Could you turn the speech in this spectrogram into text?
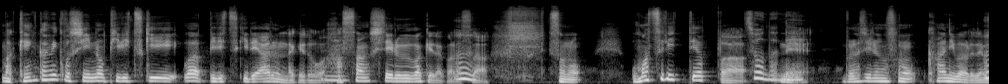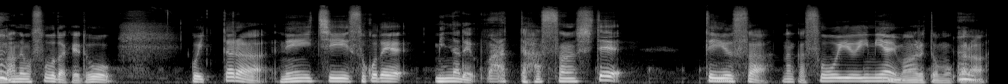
まあ、喧嘩みこしのピリつきはピリつきであるんだけど、発散してるわけだからさ、その、お祭りってやっぱ、そうだね。ブラジルのそのカーニバルでも何でもそうだけど、こう行ったら年一そこでみんなでわーって発散して、っていうさ、なんかそういう意味合いもあると思うから、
